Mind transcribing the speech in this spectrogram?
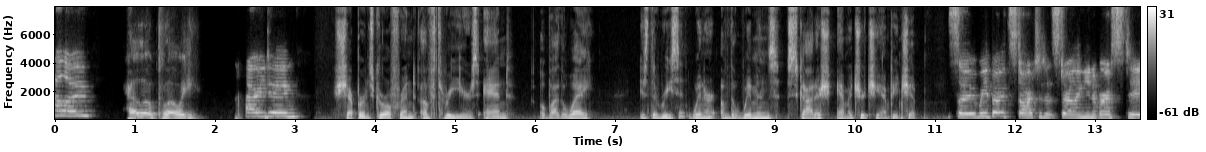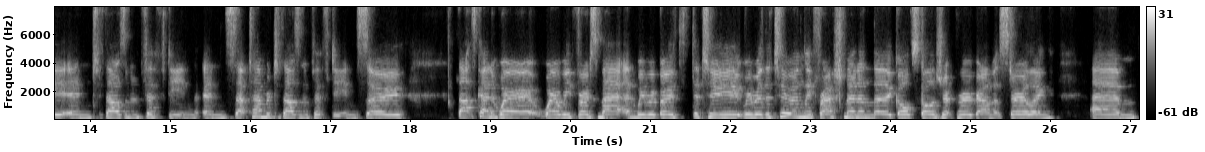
Hello. Hello, Chloe. How are you doing? Shepherd's girlfriend of three years, and, oh, by the way, is the recent winner of the Women's Scottish Amateur Championship. So we both started at Stirling University in 2015, in September 2015. So that's kind of where where we first met, and we were both the two. We were the two only freshmen in the golf scholarship program at Stirling. Um,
